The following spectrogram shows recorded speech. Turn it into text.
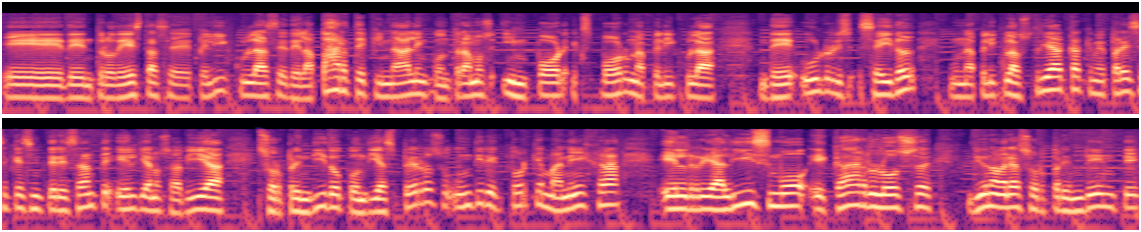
Eh, dentro de estas películas, de la parte final, encontramos Import Export, una película de Ulrich Seidel, una película austriaca que me parece que es interesante. Él ya nos había sorprendido con Díaz Perros, un director que maneja el realismo, Carlos, de una manera sorprendente,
